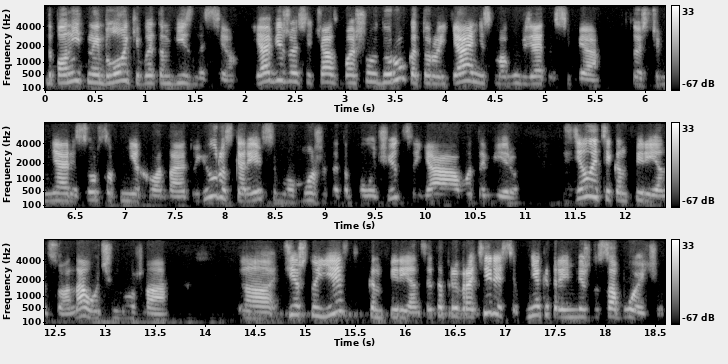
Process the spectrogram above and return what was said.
дополнительные блоки в этом бизнесе. Я вижу сейчас большую дыру, которую я не смогу взять на себя. То есть у меня ресурсов не хватает. У Юры, скорее всего, может это получиться, я в это верю. Сделайте конференцию, она очень нужна. А, те, что есть конференции, это превратились в некоторые между собойчик.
